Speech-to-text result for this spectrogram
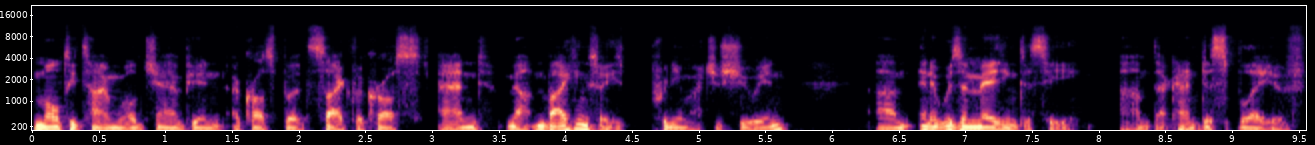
multi time world champion across both cyclocross and mountain biking. So he's pretty much a shoe in. Um, and it was amazing to see um, that kind of display of,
